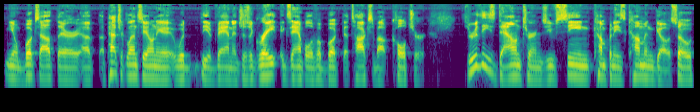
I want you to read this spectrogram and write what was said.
you know books out there, uh, Patrick Lencioni would The Advantage is a great example of a book that talks about culture. Through these downturns, you've seen companies come and go. So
